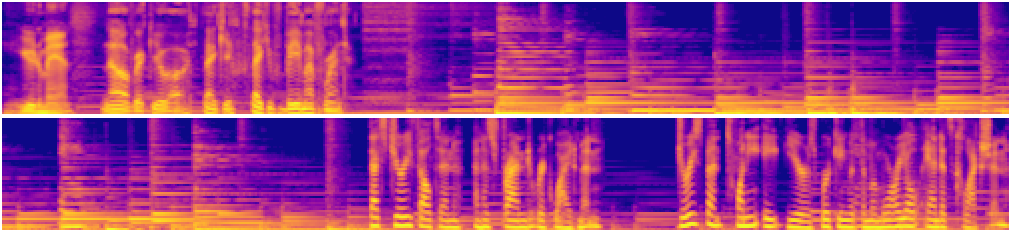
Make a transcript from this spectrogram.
You're the man. No, Rick, you are. Thank you. Thank you for being my friend. That's Duery Felton and his friend Rick Weidman. Duery spent 28 years working with the memorial and its collection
